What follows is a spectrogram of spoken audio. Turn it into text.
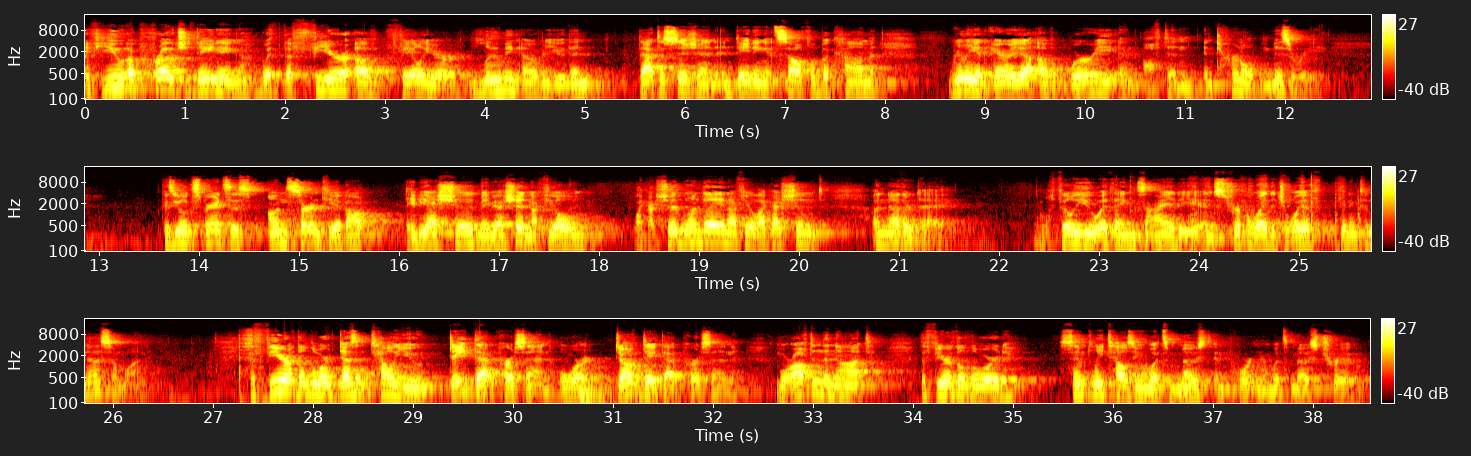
if you approach dating with the fear of failure looming over you, then that decision and dating itself will become really an area of worry and often internal misery. Because you'll experience this uncertainty about maybe I should, maybe I shouldn't. I feel like I should one day and I feel like I shouldn't another day. It will fill you with anxiety and strip away the joy of getting to know someone. The fear of the Lord doesn't tell you, date that person or don't date that person. More often than not, the fear of the Lord simply tells you what's most important and what's most true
